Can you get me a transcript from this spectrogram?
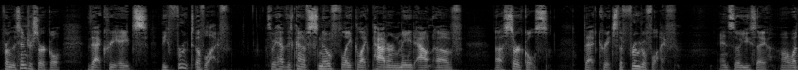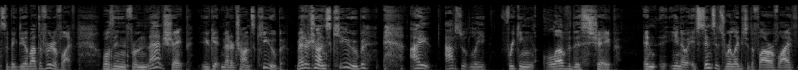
from the center circle that creates the fruit of life. So we have this kind of snowflake like pattern made out of uh, circles that creates the fruit of life. And so you say, oh, what's the big deal about the fruit of life? Well, then from that shape, you get Metatron's cube. Metatron's cube, I absolutely freaking love this shape. And you know, it's since it's related to the flower of life,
